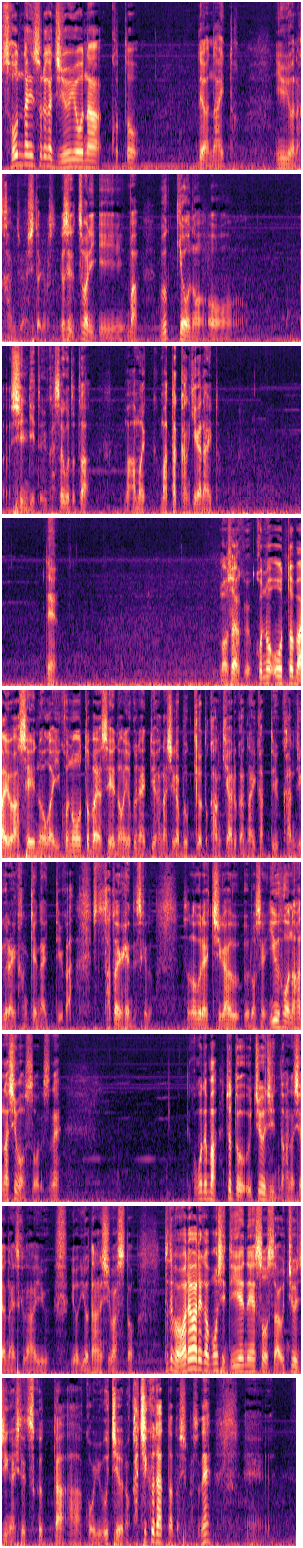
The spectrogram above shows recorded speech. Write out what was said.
そんなにそれが重要なことではないというような感じはしております。要するにつまり、まあ、仏教の真理というかそういうこととは、まあ、あまり全く関係がないと。ね。ま、おそらくこのオートバイは性能がいい。このオートバイは性能が良くないっていう話が仏教と関係あるかないかっていう感じぐらい関係ないっていうかちょっと例えが変ですけどそのぐらい違う路線。UFO の話もそうですね。ここでまあちょっと宇宙人の話じゃないですけどああいう余談しますと。例えば我々がもし DNA 操作宇宙人がして作ったあこういう宇宙の家畜だったとしますね、え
